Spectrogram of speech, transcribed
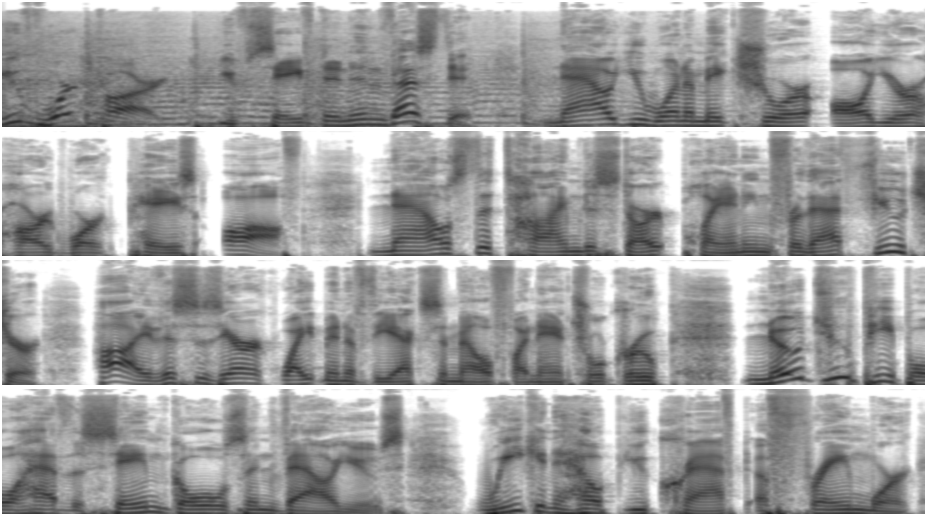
You've worked hard, you've saved and invested. Now you want to make sure all your hard work pays off. Now's the time to start planning for that future. Hi, this is Eric Whiteman of the XML Financial Group. No two people have the same goals and values. We can help you craft a framework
